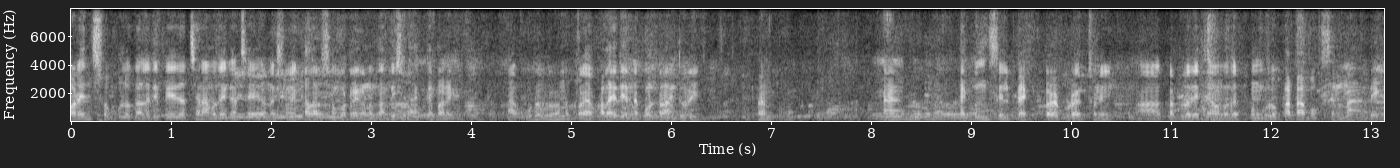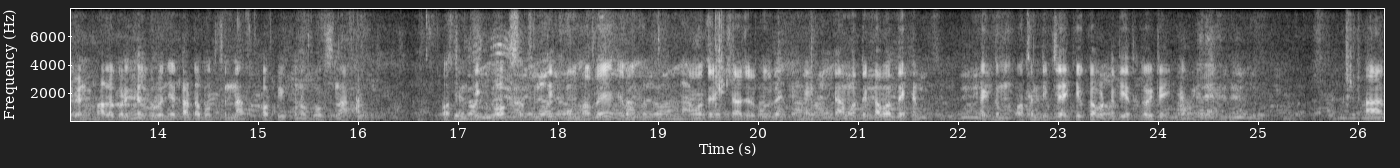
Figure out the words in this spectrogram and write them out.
অরেঞ্জ সবগুলো কালারই পেয়ে যাচ্ছেন আমাদের কাছে। অনেক সময় কালার সংকটের কোনো দাম বেশি থাকতে পারে। উঠে পরে না ফোনটা আমি হ্যাঁ। একদম সিল প্যাক করা প্রোডাক্ট উনি কাটলো দেখে আমাদের ফোনগুলো কাটা বক্সের না। দেখবেন ভালো করে খেয়াল করবেন যে কাটা বক্সের না কপি কোনো বক্স না। অথেন্টিক বক্স অথেন্টিক ফোন হবে এবং আমাদের চার্জারগুলো দেখেন হ্যাঁ, আমাদের কাভার দেখেন একদম অথেন্টিক যাই কেউ কাভারটা দিয়ে থাকে ওইটাই হ্যাঁ। আর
